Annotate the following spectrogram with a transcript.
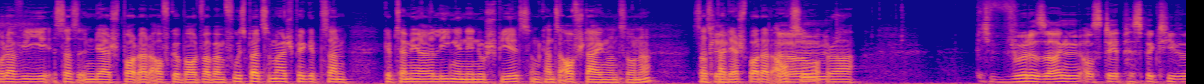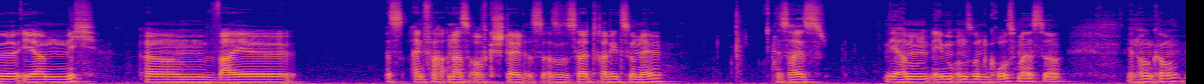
Oder wie ist das in der Sportart aufgebaut? Weil beim Fußball zum Beispiel gibt es dann gibt's ja mehrere Ligen, in denen du spielst und kannst aufsteigen und so, ne? Ist das okay. bei der Sportart auch ähm, so? Oder? Ich würde sagen, aus der Perspektive eher nicht, ähm, weil es einfach anders aufgestellt ist. Also es ist halt traditionell. Das heißt, wir haben eben unseren Großmeister in Hongkong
